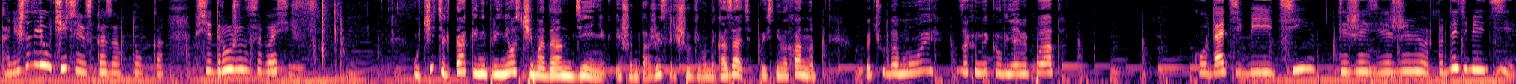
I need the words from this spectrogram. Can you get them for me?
Конечно, для учителя, сказал Тукка. Все дружно согласились. Учитель так и не принес чемодан денег, и шантажист решил его наказать, пояснила Ханна. «Хочу домой», — захныкал в яме пад. Куда тебе идти? Ты же здесь живешь. Куда тебе идти?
